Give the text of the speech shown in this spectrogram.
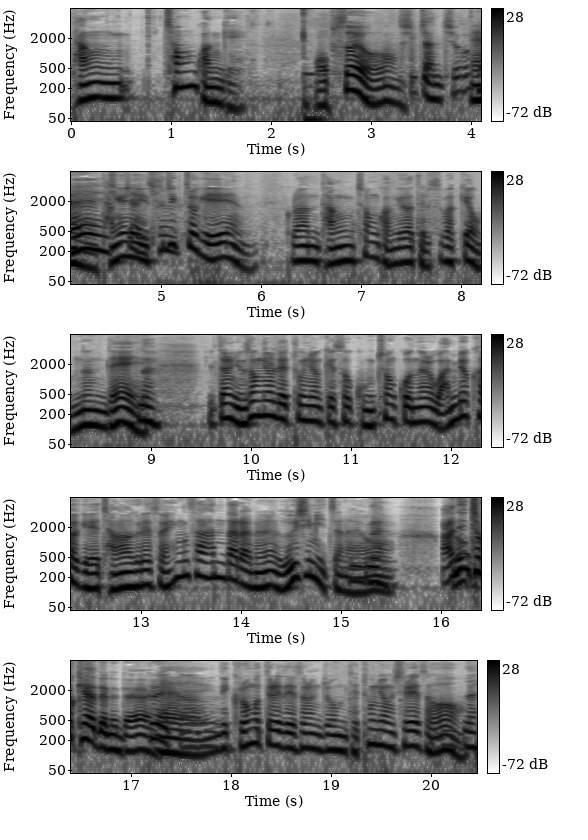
당청 관계 없어요. 쉽지 않죠. 네, 에이, 당연히 쉽지 않죠. 수직적인 그런 당청 관계가 될 수밖에 없는데 네. 일단은 윤석열 대통령께서 공천권을 완벽하게 장악을 해서 행사한다라는 의심이 있잖아요. 네. 아닌 척 해야 되는데. 그러니까. 네, 근데 그런 것들에 대해서는 좀 대통령실에서 네.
